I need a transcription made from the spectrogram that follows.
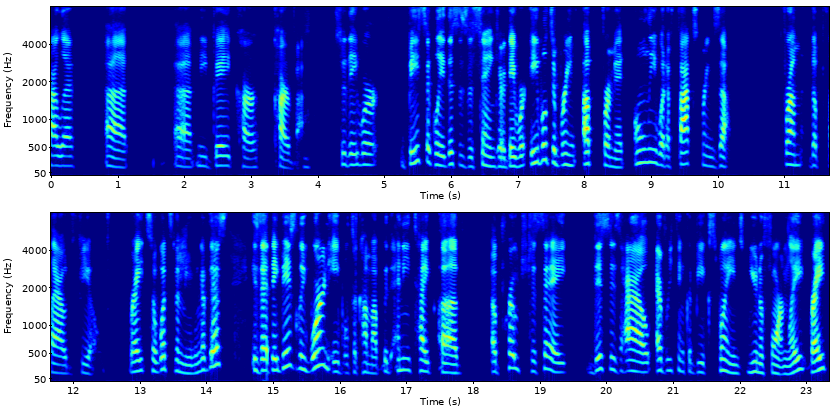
tala uh, uh, karva. So they were basically, this is the saying here, they were able to bring up from it only what a fox brings up from the plowed field right? So, what's the meaning of this? Is that they basically weren't able to come up with any type of approach to say, this is how everything could be explained uniformly, right?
